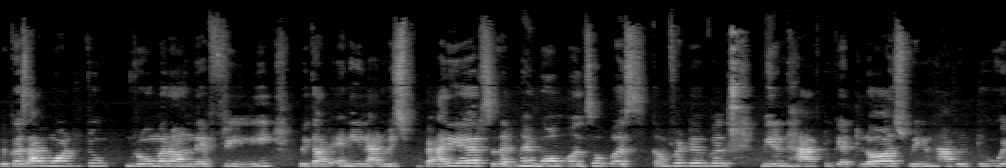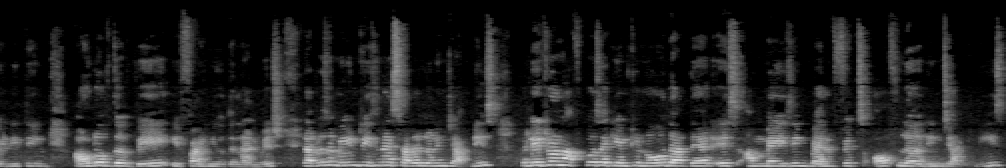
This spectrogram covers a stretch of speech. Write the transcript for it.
because i wanted to roam around there freely without any language barrier so that my mom also was comfortable. We didn't have to get lost. We didn't have to do anything out of the way if i knew the language. That was the main reason i started learning japanese. But later on of course i came to know that there is amazing benefits of learning japanese.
